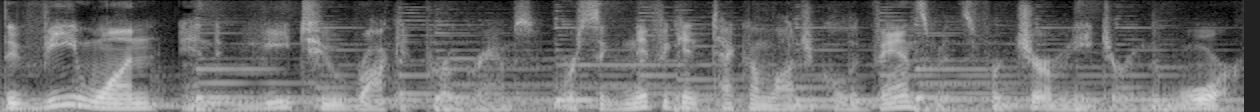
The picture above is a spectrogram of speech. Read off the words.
The V 1 and V 2 rocket programs were significant technological advancements for Germany during the war.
